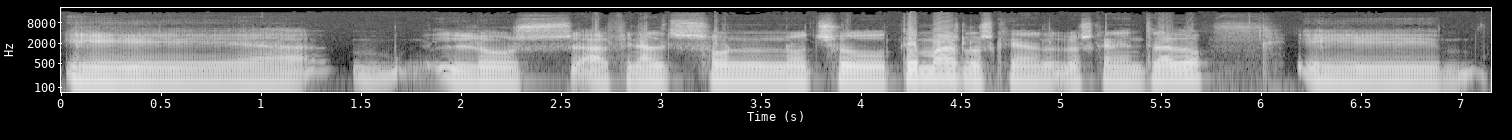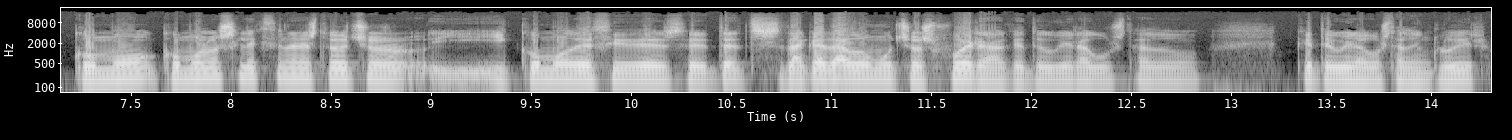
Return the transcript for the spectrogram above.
Eh, los, al final son ocho temas los que han, los que han entrado. Eh, ¿cómo, ¿Cómo los seleccionas estos ocho y cómo decides? ¿Se te, han quedado muchos fuera que te hubiera gustado que te hubiera gustado incluir?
